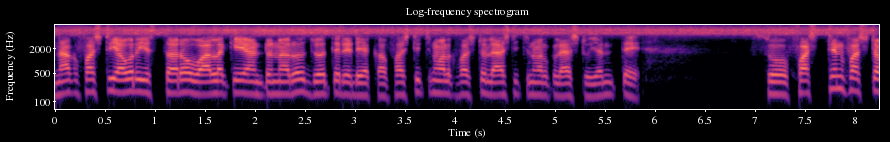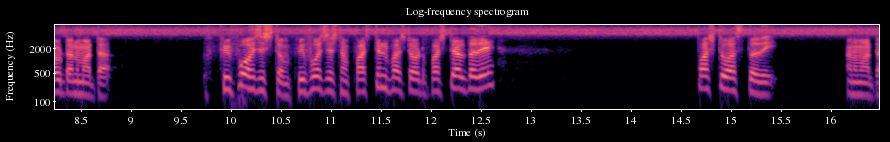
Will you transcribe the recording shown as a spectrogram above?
నాకు ఫస్ట్ ఎవరు ఇస్తారో వాళ్ళకి అంటున్నారు జ్యోతిరెడ్డి అక్క. ఫస్ట్ ఇచ్చిన వాళ్ళకి ఫస్ట్ లాస్ట్ ఇచ్చిన వాళ్ళకి లాస్ట్ అంతే. So first in first out అనమాట FIFO system FIFO system first in first out. First వెళ్తుంది ఫస్ట్ వస్తుంది అనమాట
